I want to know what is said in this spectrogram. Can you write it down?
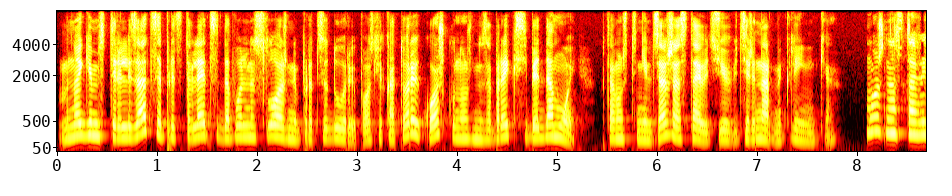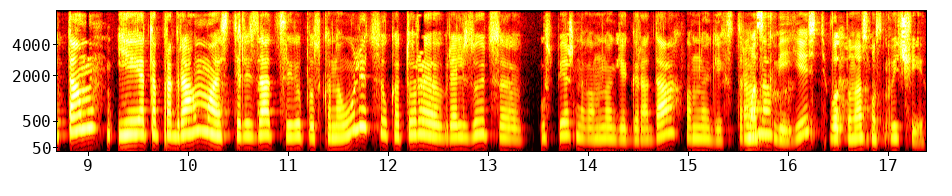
Многим стерилизация представляется довольно сложной процедурой, после которой кошку нужно забрать к себе домой, потому что нельзя же оставить ее в ветеринарной клинике. Можно оставить там, и это программа стерилизации выпуска на улицу, которая реализуется успешно во многих городах, во многих странах. В Москве есть? Вот у нас москвичи.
